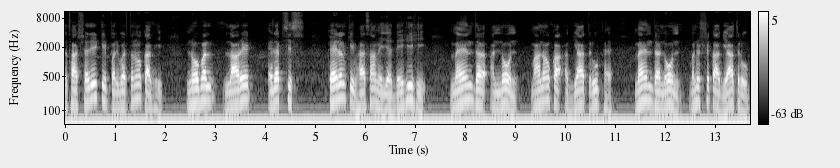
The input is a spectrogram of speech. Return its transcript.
तथा शरीर के परिवर्तनों का भी। नोबल लॉरेट एलेक्सिस केरल की भाषा में यह देही ही मैन द अननोन मानव का अज्ञात रूप है। मैन द नोन, मनुष्य का ज्ञात रूप।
